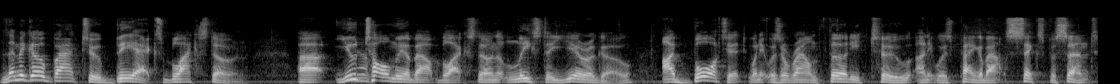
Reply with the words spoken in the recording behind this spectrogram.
Let me go back to BX, Blackstone. Uh, you yeah. told me about Blackstone at least a year ago. I bought it when it was around 32 and it was paying about 6%.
